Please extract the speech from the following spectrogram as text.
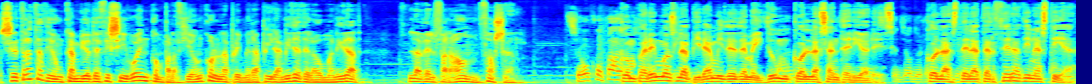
Se trata de un cambio decisivo en comparación con la primera pirámide de la humanidad, la del faraón Zoser. Comparemos la pirámide de Meidum con las anteriores, con las de la tercera dinastía.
